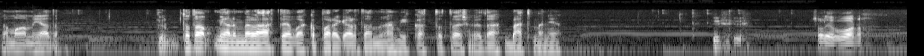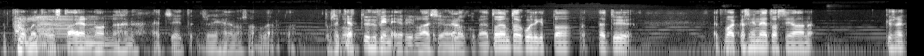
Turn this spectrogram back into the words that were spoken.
Samaa mieltä. Kyllä tota, mielemme lähtee vaikka pari kertaa myöhemmin katsoa toisen jotain Batmania. Hyhy. Se oli huono. Prometheusta en ole nähnyt, että siitä, siihen en osaa vertaa. Tosi No. tietty hyvin erilaisia elokuvia. Toi on toi kuitenkin toi, täytyy, että vaikka siinä ei tosiaan, kyllä se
